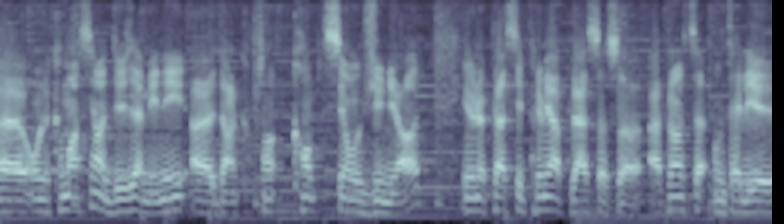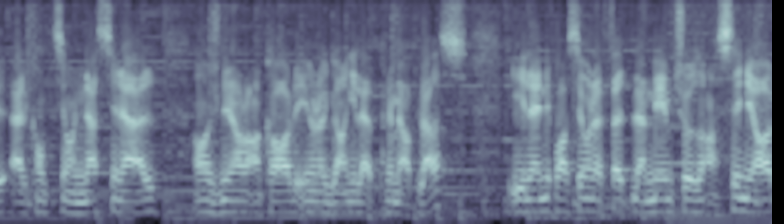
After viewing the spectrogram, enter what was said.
Euh, on a commencé en deuxième année euh, dans la compétition- junior et on a placé première place à ça. Après, on est- allé à la compétition nationale en junior encore et on a gagné la première place. Et l'année passée, on a fait la même chose en senior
